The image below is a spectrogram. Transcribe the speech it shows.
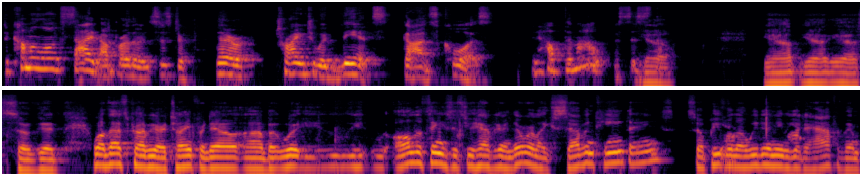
to come alongside our brother and sister that are trying to advance God's cause and help them out, assist Yeah. them. Yeah, yeah, yeah. So good. Well, that's probably our time for now. Uh, but we, we, all the things that you have here, and there were like 17 things. So people Yeah. know we didn't even get to half of them.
